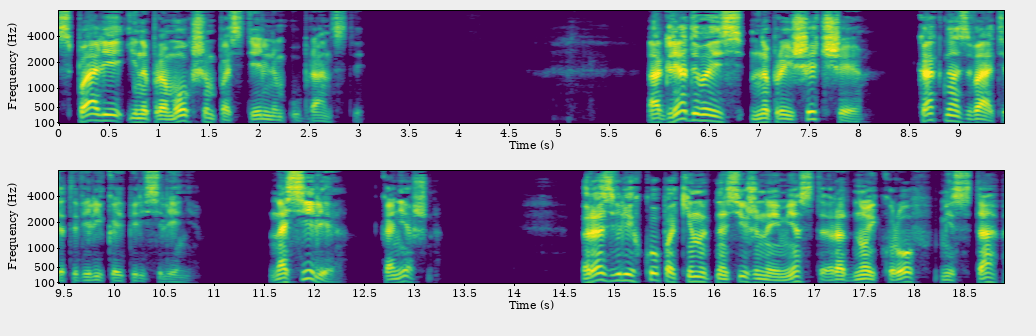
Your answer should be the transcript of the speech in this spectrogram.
Спали и на промокшем постельном убранстве. Оглядываясь на происшедшее, как назвать это великое переселение? Насилие, конечно. Разве легко покинуть насиженное место, родной кров, места?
